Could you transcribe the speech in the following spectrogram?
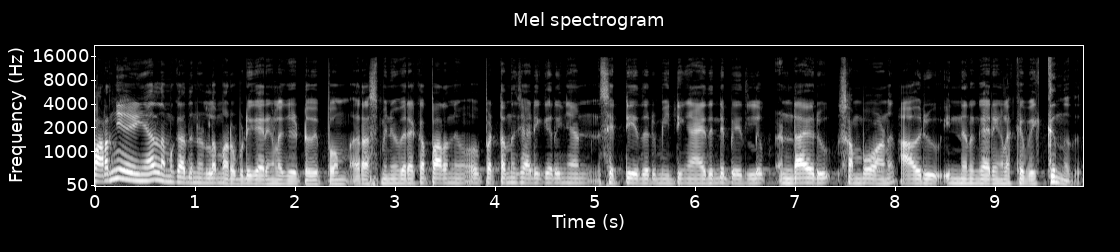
പറഞ്ഞു കഴിഞ്ഞാൽ നമുക്ക് അതിനുള്ള മറുപടി കാര്യങ്ങളൊക്കെ കിട്ടും. ഇപ്പം റസ്മിന് ഇവരൊക്കെ പറഞ്ഞു പെട്ടെന്ന് ചാടി കയറി ഞാൻ സെറ്റ് ചെയ്തൊരു മീറ്റിംഗ് ആയതിന്റെ പേരിൽ ഉണ്ടായൊരു സംഭവമാണ് ആ ഒരു ഇന്നറും കാര്യങ്ങളൊക്കെ വെക്കുന്നത്.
